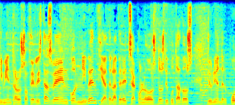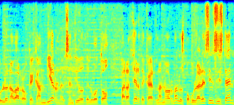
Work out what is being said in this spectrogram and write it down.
y mientras los socialistas ven connivencia de la derecha con los dos diputados de Unión del Pueblo Navarro que cambiaron el sentido del voto para hacer decaer la norma, los populares insisten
